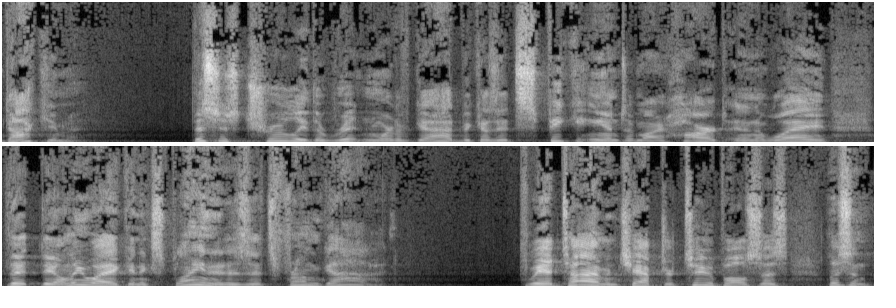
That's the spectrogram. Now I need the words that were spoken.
document. This is truly the written word of God because it's speaking into my heart in a way that the only way I can explain it is it's from God. If we had time in chapter 2, Paul says, Listen,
